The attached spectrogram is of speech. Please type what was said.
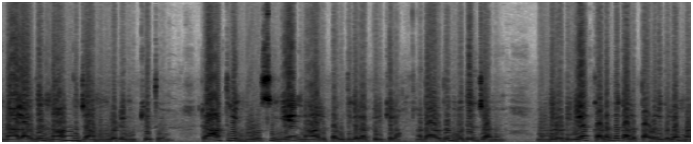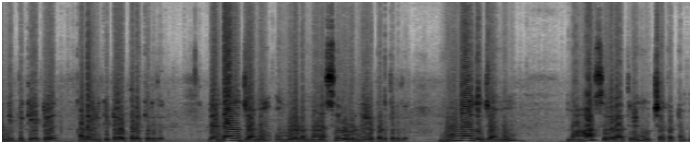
நாலாவது நான்கு ஜாமங்களுடைய முக்கியத்துவம். ராத்திரி முழுசுமே நாலு பகுதிகளாக பிரிக்கலாம். அதாவது முதல் ஜாமம் உங்களுடைய கடந்த கால தவறுகளை மன்னிப்பு கேட்டு கடவுள்கிட்ட ஒப்படைக்கிறது. ரெண்டாவது ஜாமம் உங்களோட மனசை ஒருநிலைப்படுத்துறது. மூணாவது ஜாமம் மகா சிவராத்திரியின் உச்சகட்டம்.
